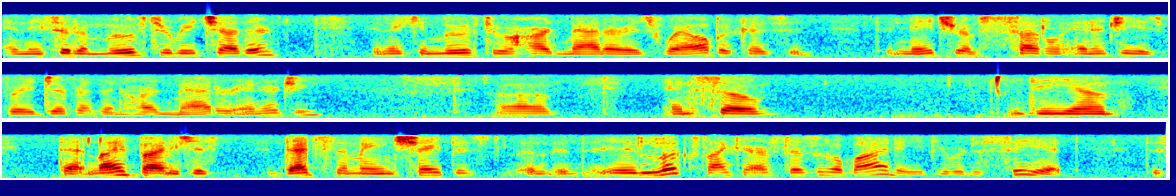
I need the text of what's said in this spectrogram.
and they sort of move through each other, and they can move through hard matter as well because it, the nature of subtle energy is very different than hard matter energy, uh, and so the um, that light body is just that's the main shape. Is it, it looks like our physical body if you were to see it. This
